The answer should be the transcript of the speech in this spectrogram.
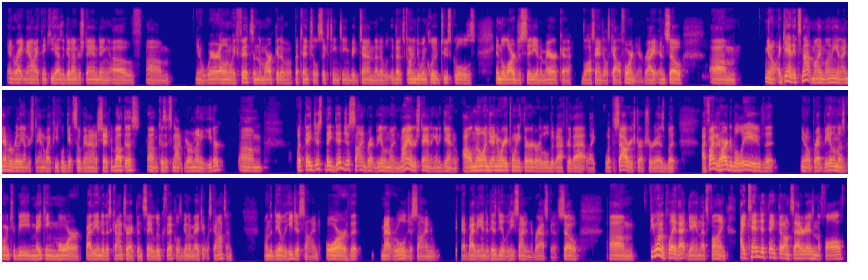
And right now, I think he has a good understanding of um, you know where Illinois fits in the market of a potential 16 team Big 10 that it, that's going to include two schools in the largest city in America, Los Angeles, California, right? And so um you know, again, it's not my money and I never really understand why people get so bent out of shape about this um because it's not your money either. Um but they just they did just sign Brett Bielema, in my understanding. And again, I'll know on January 23rd or a little bit after that, like what the salary structure is. But I find it hard to believe that you know, Brett Bielema is going to be making more by the end of this contract than say Luke Fickell is going to make at Wisconsin on the deal that he just signed, or that Matt Rhule just signed at by the end of his deal that he signed in Nebraska. So um, if you want to play that game, that's fine. I tend to think that on Saturdays in the fall,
